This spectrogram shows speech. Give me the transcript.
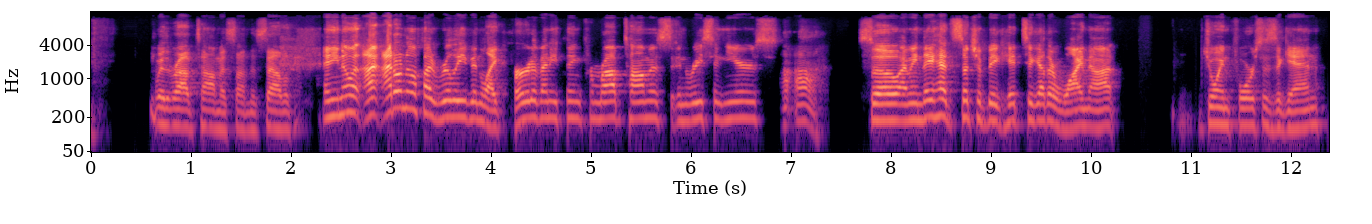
with rob thomas on this album. And you know what? I, I don't know if i really even like heard of anything from rob thomas in recent years. Uh-uh. So i mean they had such a big hit together. Why not join forces again?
